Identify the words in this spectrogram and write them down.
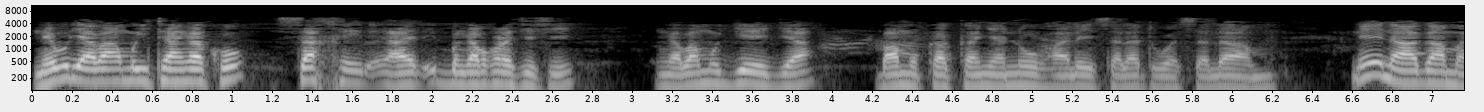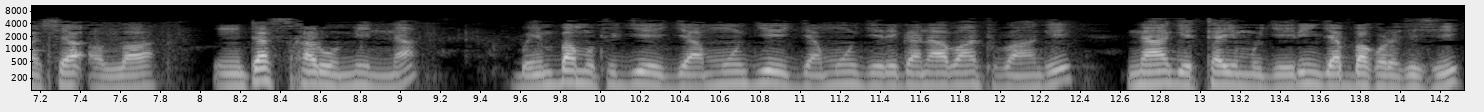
ne buli abaamuyitangako nga bakola kiki nga bamujeeja bamukakkanya nuuha alayhi salatu wassalaamu naye n'agamba sha allah intaskharu minna bwe mba mutujeeja munjeeja munjerega n'abantu bange nange tayimu gyeri nja bakola kiki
